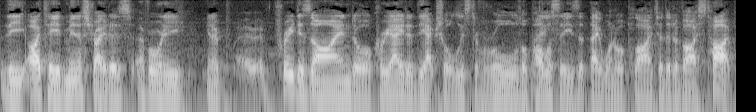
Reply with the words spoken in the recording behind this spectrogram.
the IT administrators have already, you know, pre-designed or created the actual list of rules or policies that they want to apply to the device type.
